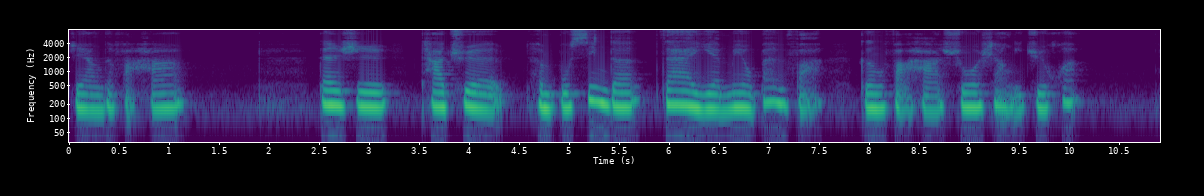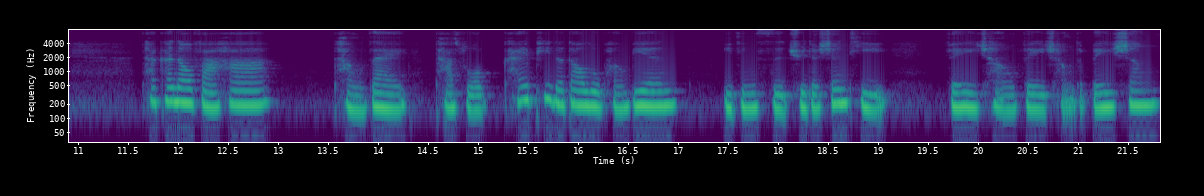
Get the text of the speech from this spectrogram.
这样的法哈。但是他却很不幸的，再也没有办法跟法哈说上一句话。他看到法哈躺在他所开辟的道路旁边，已经死去的身体，非常非常的悲伤。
